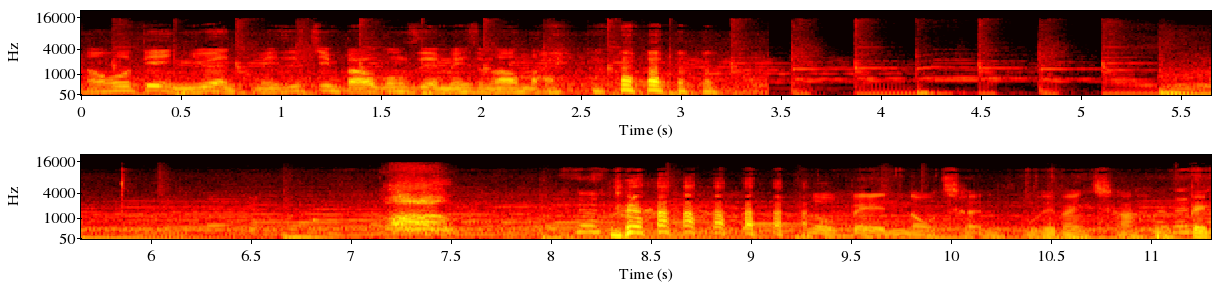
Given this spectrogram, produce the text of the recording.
然后电影院，每次进百货公司也没什么要买。露背弄沉，我可以帮你擦背。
